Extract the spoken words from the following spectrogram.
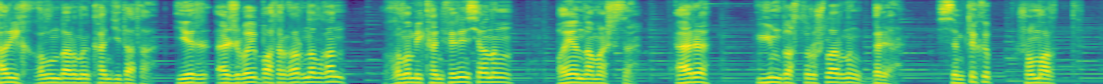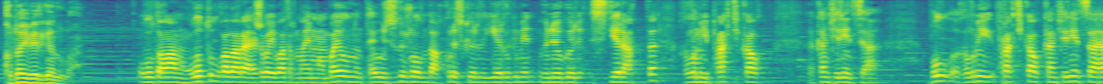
тарих ғылымдарының кандидаты ер әжібай батырға арналған ғылыми конференцияның баяндамашысы әрі ұйымдастырушыларының бірі. Сімтіков жомарт құдайбергенұлы. Ұлы даланың ұлы тұлғалары әжібай батыр найманбайұлының тәуелсіздік жолындағы күрескерлік ерлігі мен өнегелі істері атты ғылыми практикалық конференция. Бұл ғылыми практикалық конференция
